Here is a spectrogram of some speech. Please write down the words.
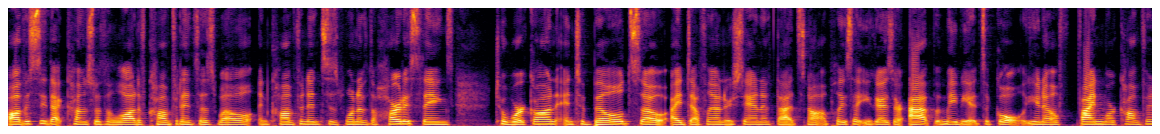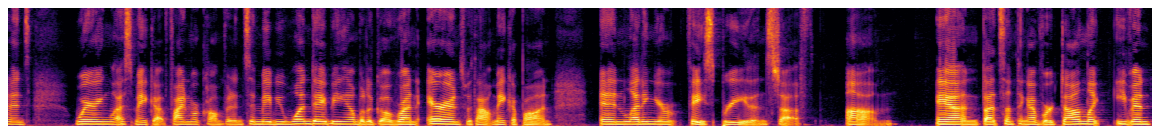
Obviously, that comes with a lot of confidence as well. And confidence is one of the hardest things to work on and to build. So I definitely understand if that's not a place that you guys are at, but maybe it's a goal, you know, find more confidence wearing less makeup, find more confidence, and maybe one day being able to go run errands without makeup on and letting your face breathe and stuff. Um, and that's something I've worked on. Like, even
